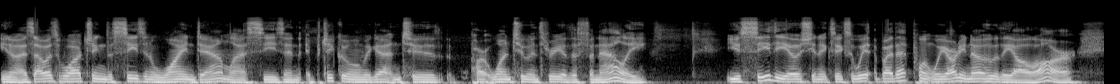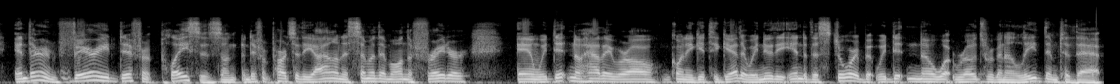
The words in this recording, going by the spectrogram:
You know, as I was watching the season wind down last season, particularly when we got into part one, two, and three of the finale, you see the Oceanic Six. We, by that point, we already know who they all are, and they're in very different places on, on different parts of the island. As some of them on the freighter, and we didn't know how they were all going to get together. We knew the end of the story, but we didn't know what roads were going to lead them to that.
